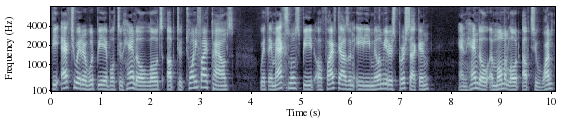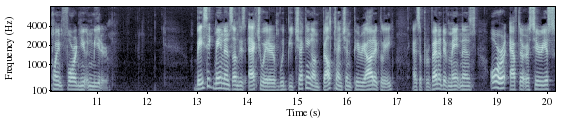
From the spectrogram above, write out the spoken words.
The actuator would be able to handle loads up to 25 pounds with a maximum speed of 5080 millimeters per second and handle a moment load up to 1.4 newton meter. Basic maintenance on this actuator would be checking on belt tension periodically as a preventative maintenance or after a serious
